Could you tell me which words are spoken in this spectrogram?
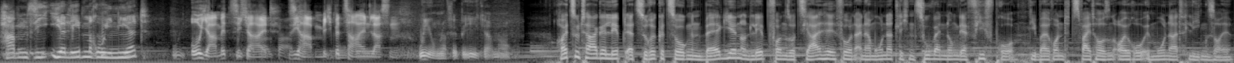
Haben Sie Ihr Leben ruiniert? Oh ja, mit Sicherheit. Sie haben mich bezahlen lassen. Heutzutage lebt er zurückgezogen in Belgien und lebt von Sozialhilfe und einer monatlichen Zuwendung der FIFPro, die bei rund 2000 Euro im Monat liegen soll.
